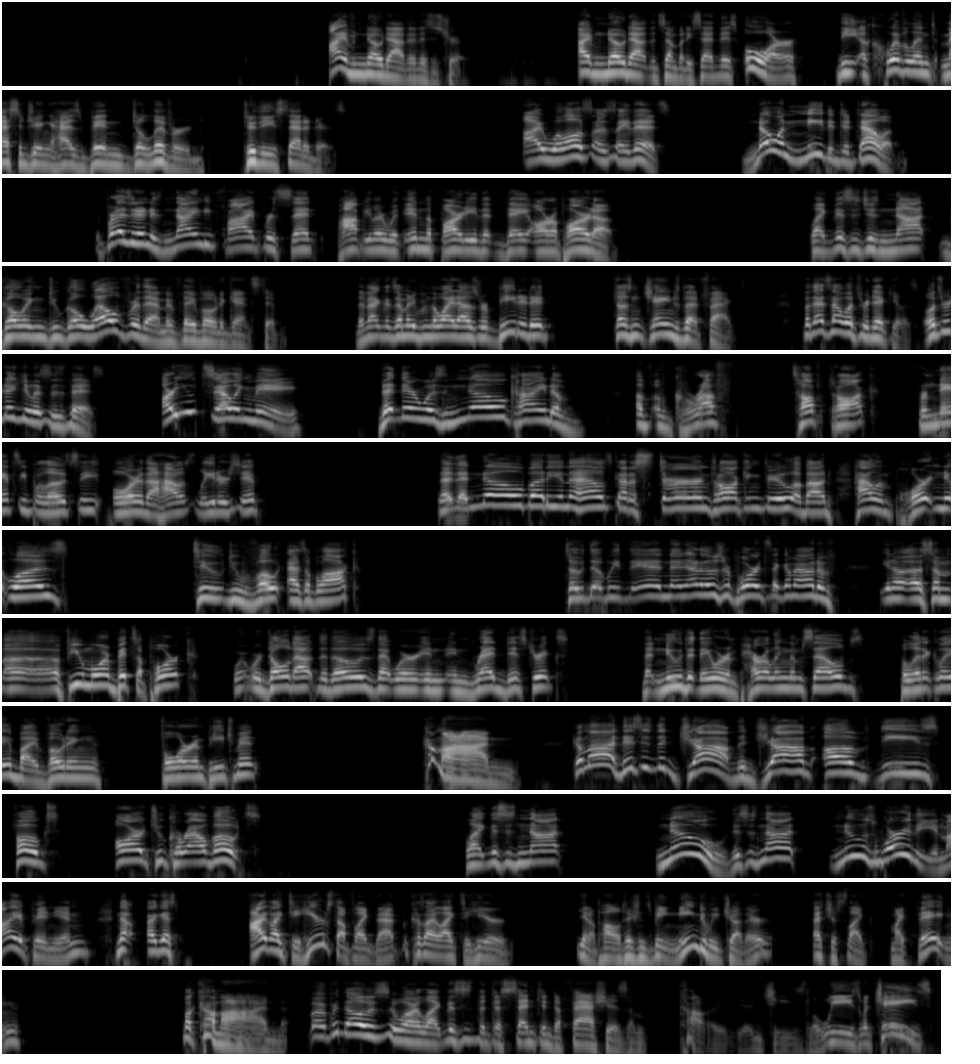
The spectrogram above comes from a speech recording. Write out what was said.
I have no doubt that this is true. I have no doubt that somebody said this, or the equivalent messaging has been delivered to these senators. I will also say this no one needed to tell him. The president is 95% popular within the party that they are a part of. Like, this is just not going to go well for them if they vote against him. The fact that somebody from the White House repeated it doesn't change that fact. But that's not what's ridiculous. What's ridiculous is this. Are you telling me that there was no kind of of, of gruff, tough talk from Nancy Pelosi or the House leadership? That, that nobody in the House got a stern talking to about how important it was to to vote as a block. So the, we none of those reports that come out of you know, uh, some uh, a few more bits of pork were, were doled out to those that were in in red districts that knew that they were imperiling themselves politically by voting for impeachment. Come on. Come on. This is the job. The job of these folks are to corral votes. Like, this is not new. This is not newsworthy, in my opinion. Now, I guess I like to hear stuff like that because I like to hear, you know, politicians being mean to each other. That's just like my thing. But come on. For those who are like, this is the descent into fascism. Come, jeez, Louise with cheese.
